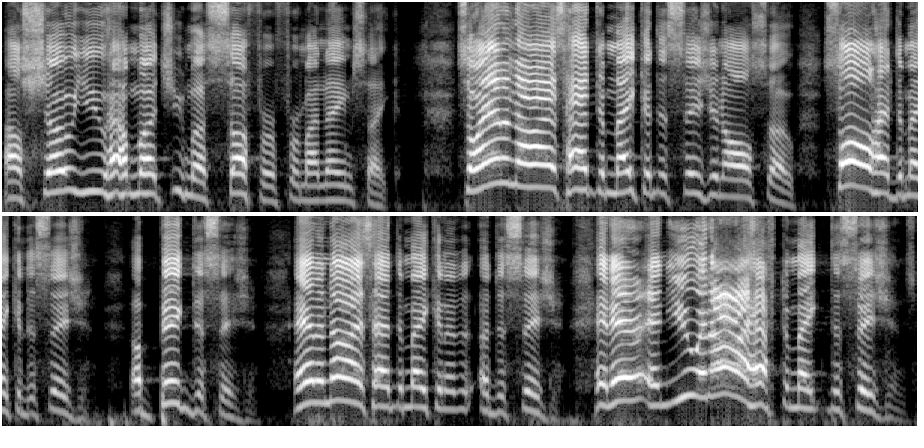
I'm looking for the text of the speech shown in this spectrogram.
I'll show you how much you must suffer for my name's sake. So Ananias had to make a decision also. Saul had to make a decision, a big decision. Ananias had to make a, a decision. And, and you and I have to make decisions.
